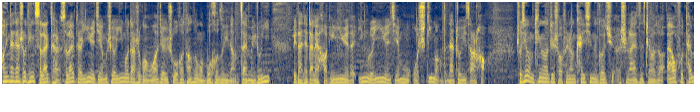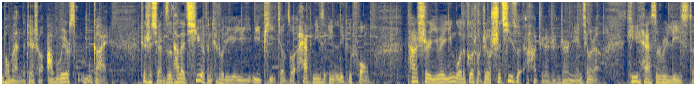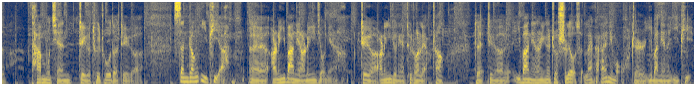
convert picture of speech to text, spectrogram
欢迎大家收听 Selector Selector 音乐节目，是由英国大使广播教育处和唐宋广播合作一档，在每周一为大家带来好听音乐的英伦音乐节目。我是 D 梦，大家周一早上好。首先，我们听到这首非常开心的歌曲，是来自叫做 Alpha Templeman 的这首 Up Where Sky，这是选自他在七月份推出的一个 EP，叫做 Happiness in Liquid Form。他是一位英国的歌手，只有十七岁啊，这个人真是年轻人。He has released 他目前这个推出的这个三张 EP 啊，呃，二零一八年、二零一九年，这个二零一九年推出了两张。对，这个一八年的时候应该只有十六岁，Like Animal，这是一八年的 EP。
